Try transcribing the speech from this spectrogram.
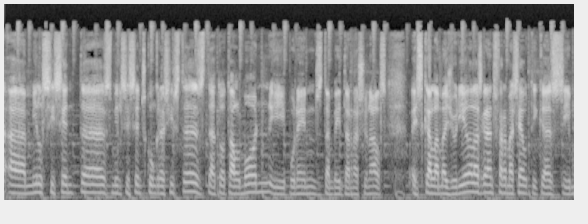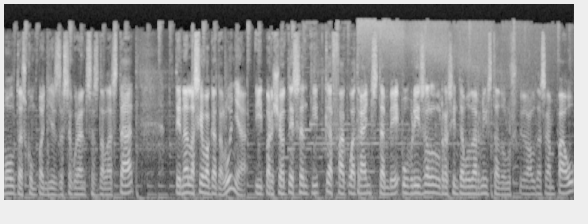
eh, 1.600, 1.600 congressistes de tot el món i ponents també internacionals. És que la majoria de les grans farmacèutiques i moltes companyies d'assegurances de l'Estat tenen la seva a Catalunya i per això té sentit que fa 4 anys també obrís el recinte modernista de l'Hospital de Sant Pau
